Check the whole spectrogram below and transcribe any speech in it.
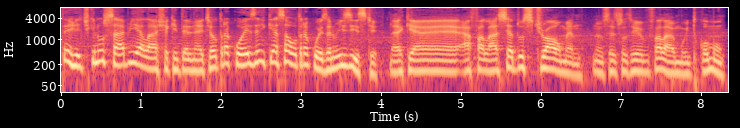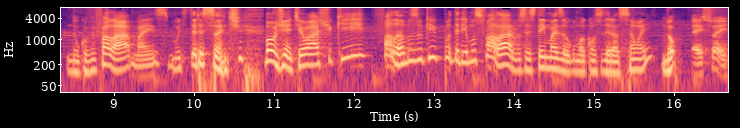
Tem gente que não sabe e ela acha que a internet é outra coisa e que essa outra coisa não existe, né? que é a falácia do Strawman. Não sei se você ouviu falar, é muito comum. Nunca ouvi falar, mas muito interessante. Bom, gente, eu acho que falamos o que poderíamos falar. Vocês têm mais alguma consideração aí? Não. É isso aí.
